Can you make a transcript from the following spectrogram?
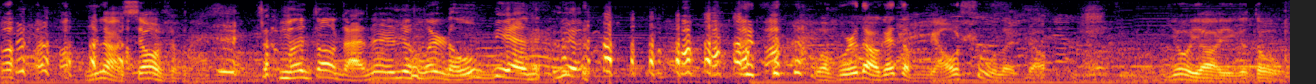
吧？你俩笑什么？怎么照咱这这味儿都变了？我不知道该怎么描述了，你知道吗？又要一个豆腐，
